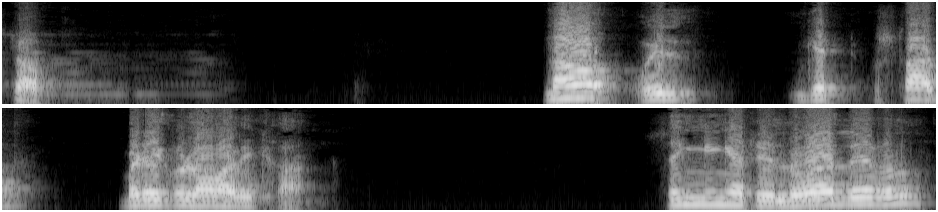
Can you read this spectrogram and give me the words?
Stop. Now we'll get Ustad Bade Khan singing at a lower level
